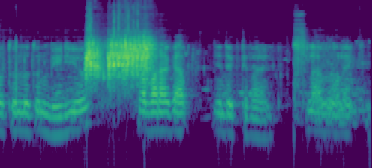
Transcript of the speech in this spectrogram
নতুন নতুন ভিডিও সবার আগে আপনি দেখতে পারেন। আসসালামু আলাইকুম।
